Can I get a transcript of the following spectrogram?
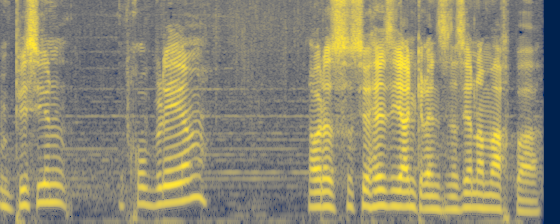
ein bisschen ein Problem. Aber das ist ja hält sich an Grenzen, das ist ja noch machbar.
